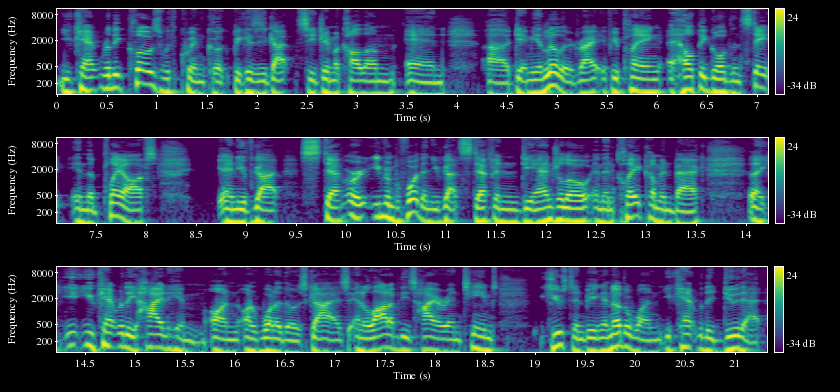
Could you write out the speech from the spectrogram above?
you can't really close with Quinn Cook because he's got CJ McCollum and uh, Damian Lillard, right? If you're playing a healthy Golden State in the playoffs, and you've got Steph, or even before then, you've got Steph and D'Angelo, and then Clay coming back. Like you, you, can't really hide him on on one of those guys. And a lot of these higher end teams, Houston being another one, you can't really do that.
